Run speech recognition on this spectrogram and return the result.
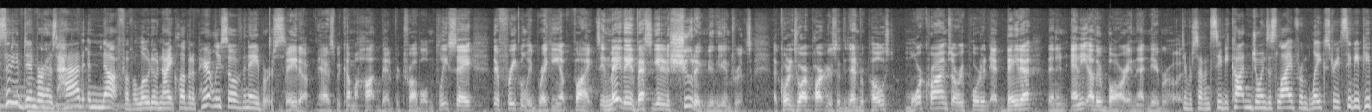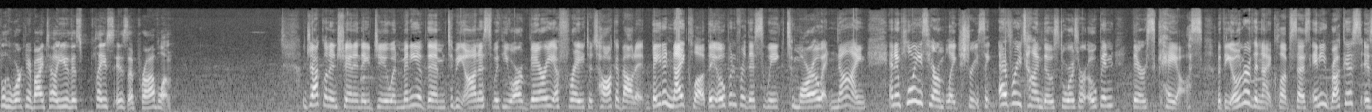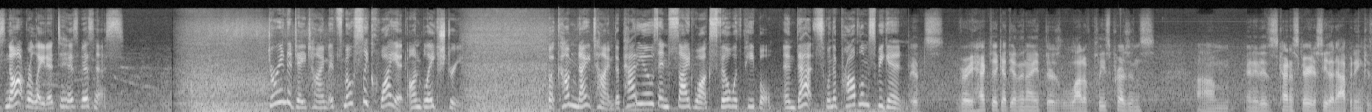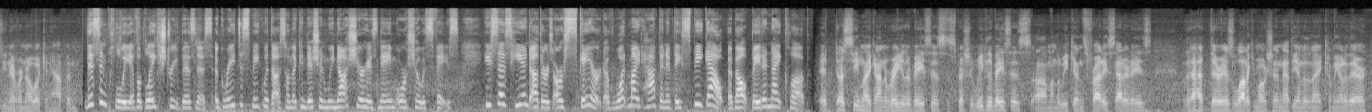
The city of Denver has had enough of a Lodo nightclub, and apparently so have the neighbors. Beta has become a hotbed for trouble, and police say they're frequently breaking up fights. In May, they investigated a shooting near the entrance. According to our partners at the Denver Post, more crimes are reported at Beta than in any other bar in that neighborhood. Denver 7 CB Cotton joins us live from Blake Street. CB, people who work nearby tell you this place is a problem. Jacqueline and Shannon, they do, and many of them, to be honest with you, are very afraid to talk about it. Beta Nightclub, they open for this week tomorrow at 9, and employees here on Blake Street say every time those doors are open, there's chaos. But the owner of the nightclub says any ruckus is not related to his business. During the daytime, it's mostly quiet on Blake Street. But come nighttime, the patios and sidewalks fill with people, and that's when the problems begin. It's very hectic at the end of the night. There's a lot of police presence. Um, and it is kind of scary to see that happening because you never know what can happen. This employee of a Blake Street business agreed to speak with us on the condition we not share his name or show his face. He says he and others are scared of what might happen if they speak out about Beta Nightclub. It does seem like on a regular basis, especially weekly basis, um, on the weekends, Fridays, Saturdays, that there is a lot of commotion at the end of the night coming out of there.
